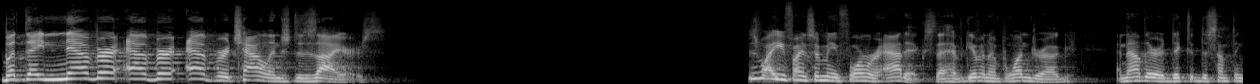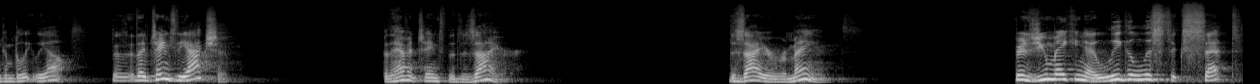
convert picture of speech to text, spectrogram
but they never, ever, ever challenge desires. This is why you find so many former addicts that have given up one drug and now they're addicted to something completely else. They've changed the action, but they haven't changed the desire. Desire remains. Friends, you making a legalistic set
